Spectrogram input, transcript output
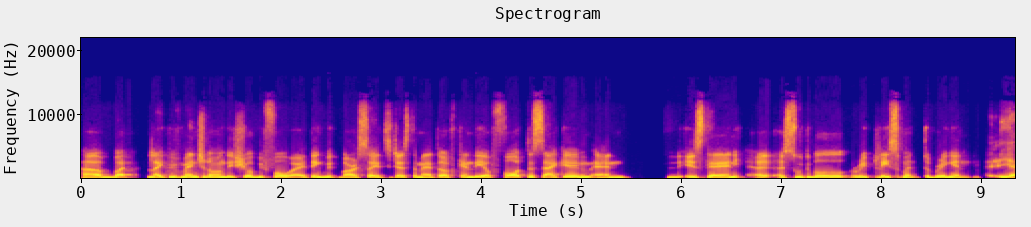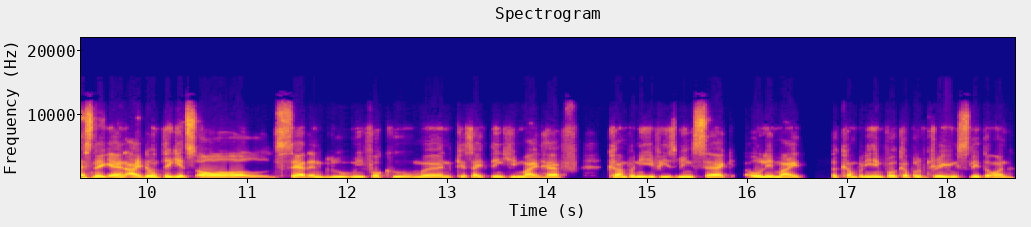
Uh, but like we've mentioned on the show before, I think with Barca, it's just a matter of can they afford to sack him and is there any, a, a, suitable replacement to bring in? Yes, Nick, and I don't think it's all sad and gloomy for Koeman because I think he might have company if he's being sacked. Ole might accompany him for a couple of drinks later on.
